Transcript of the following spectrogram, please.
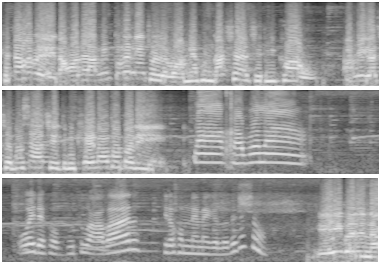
খেতে হবে নাহলে আমি তুলে নিয়ে চলে যাব আমি এখন গাছে আছি তুমি খাও। আমি গাছে বসে আছি তুমি খেয়ে নাও তাড়াতাড়ি। না খাব না। ওই দেখো ভুতু আবার কীরকম নেমে গেল দেখেছ? এইবারে না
